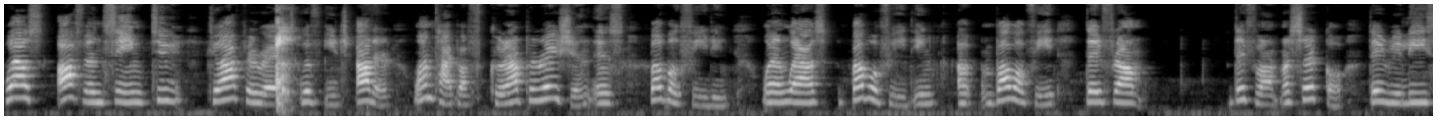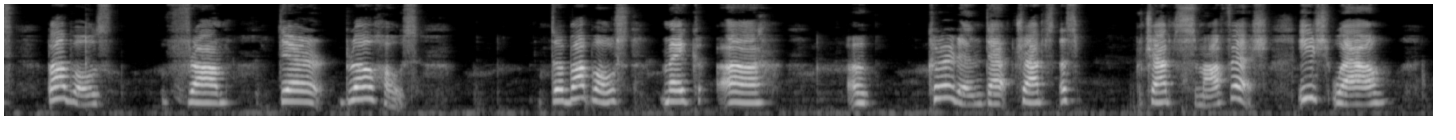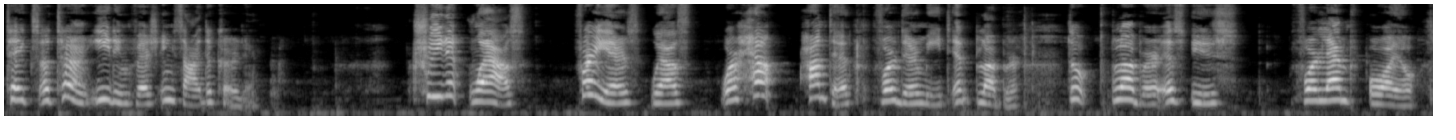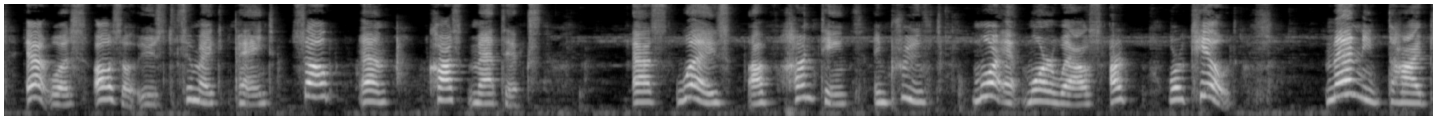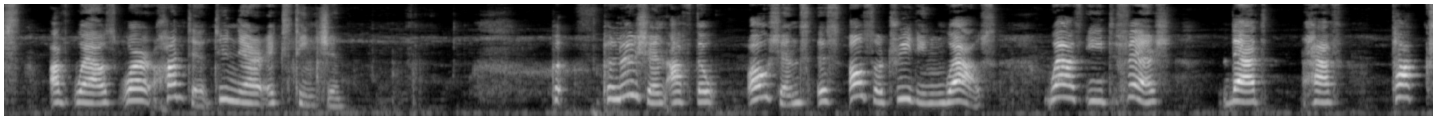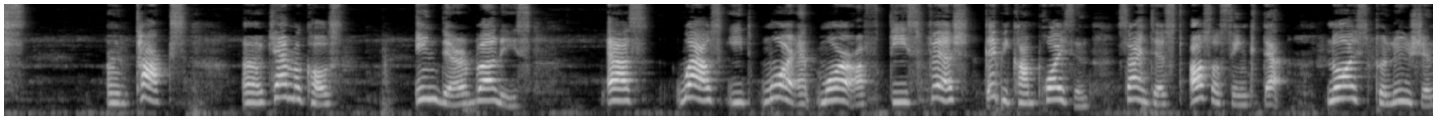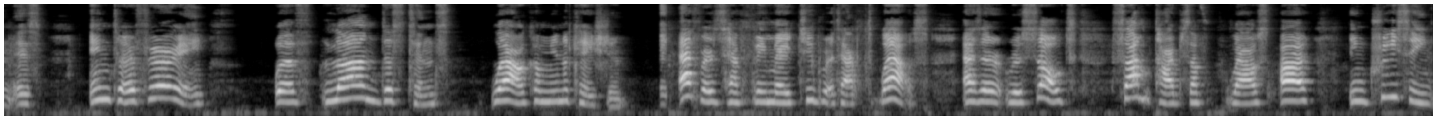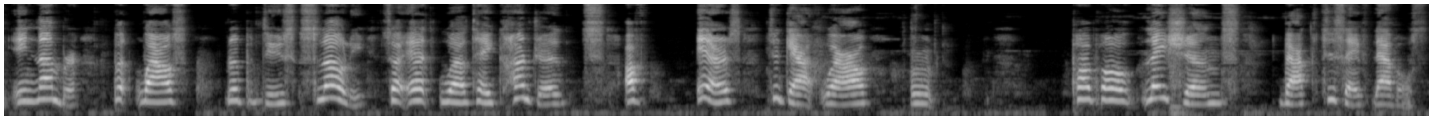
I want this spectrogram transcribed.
Whales often seem to cooperate with each other. One type of cooperation is bubble feeding. When whales bubble feeding, uh, bubble feed, they form they form a circle. They release bubbles from their blowholes. The bubbles make a a curtain that traps a traps small fish. Each whale takes a turn eating fish inside the curtain. Treated whales. For years, whales were hunted for their meat and blubber. The blubber is used for lamp oil. It was also used to make paint, soap, and cosmetics. As ways of hunting improved, more and more whales are, were killed. Many types of whales were hunted to near extinction. P pollution of the oceans is also treating whales. Whales eat fish that have tox, uh, tox uh, chemicals in their bodies. As whales eat more and more of these fish, they become poison. Scientists also think that noise pollution is interfering with long distance whale communication. Efforts have been made to protect whales. As a result, some types of whales are increasing in number, but whales reproduce slowly, so it will take hundreds of years to get whale um, populations back to safe levels.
